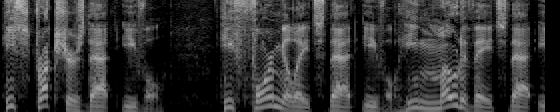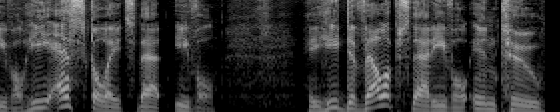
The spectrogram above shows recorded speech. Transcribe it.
he structures that evil. He formulates that evil. He motivates that evil. He escalates that evil. He, he develops that evil into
